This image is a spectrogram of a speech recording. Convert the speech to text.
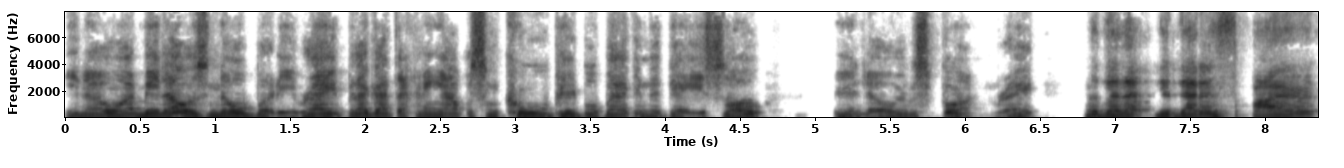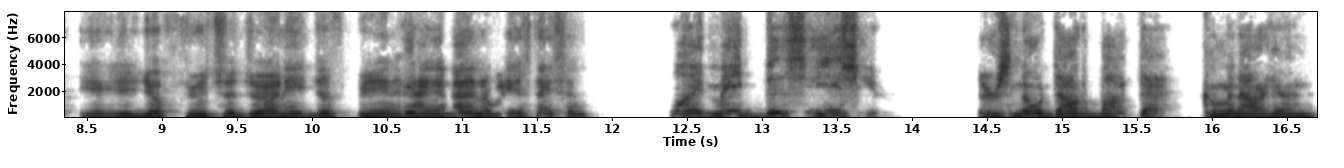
You know, I mean, I was nobody, right? But I got to hang out with some cool people back in the day. So, oh. you know, it was fun, right? Did that, did that inspire your, your future journey? Just being It- hanging out in a radio station? Well, it made this easier. There's no doubt about that. Coming out here and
